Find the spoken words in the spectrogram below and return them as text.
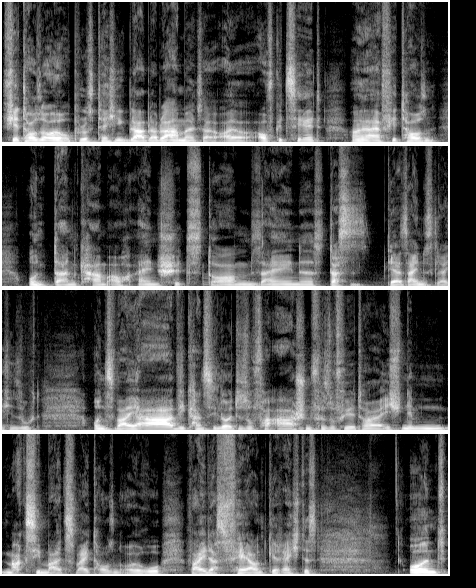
4000 Euro plus Technik, bla bla bla, haben wir jetzt äh, aufgezählt. Und ja, 4000. Und dann kam auch ein Shitstorm seines, das, der seinesgleichen sucht. Und zwar, ja, wie kannst du die Leute so verarschen für so viel teuer? Ich nehme maximal 2000 Euro, weil das fair und gerecht ist. Und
